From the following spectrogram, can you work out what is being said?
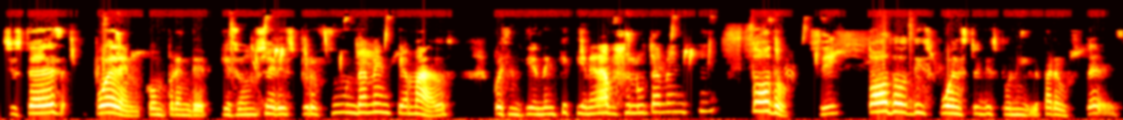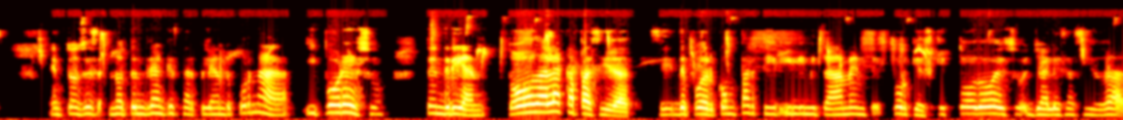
si ustedes pueden comprender que son seres profundamente amados, pues entienden que tienen absolutamente todo, ¿sí? Todo dispuesto y disponible para ustedes. Entonces no tendrían que estar peleando por nada y por eso tendrían toda la capacidad de poder compartir ilimitadamente porque es que todo eso ya les ha sido dado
